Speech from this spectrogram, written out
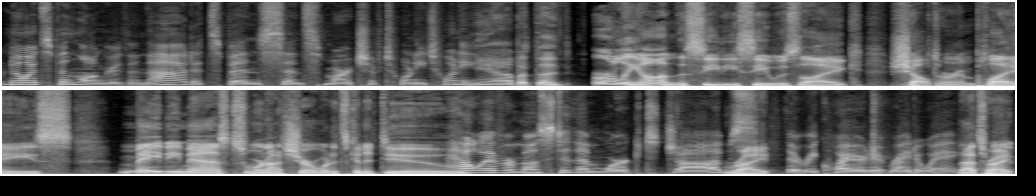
no, it's been longer than that. It's been since March of 2020. Yeah, but the early on the CDC was like shelter in place, maybe masks, we're not sure what it's going to do. However, most of them worked jobs Right. that required it right away. That's right.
